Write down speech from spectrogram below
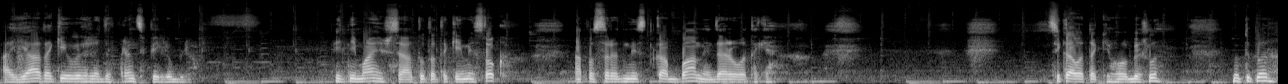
А я такі вигляди, в принципі, люблю. Піднімаєшся, а тут такий місток, а посеред містка бам і дерево таке. Цікаво, так його обійшли. Ну тепер.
